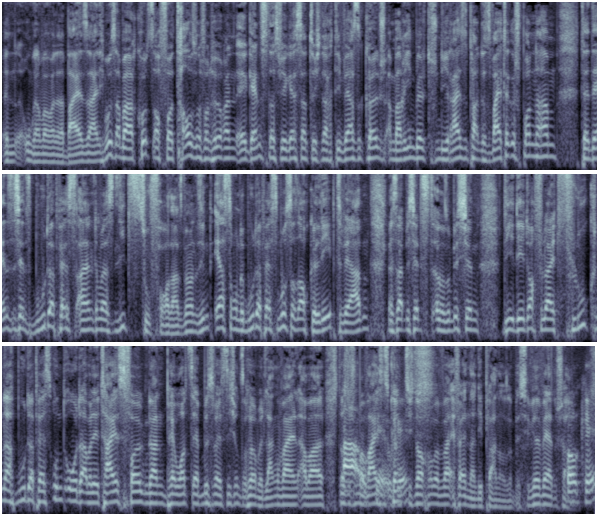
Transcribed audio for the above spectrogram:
in Ungarn wollen wir dabei sein. Ich muss aber kurz auch vor Tausenden von Hörern ergänzen, dass wir gestern natürlich nach diversen Kölsch am Marienbild schon die Reiseplan das weitergesponnen haben. Tendenz ist jetzt Budapest, eigentlich das Lied zu fordern. Also wenn man singt erste Runde Budapest, muss das auch gelebt werden. Deshalb ist jetzt äh, so ein bisschen die Idee doch vielleicht Flug nach Budapest und oder, aber Details folgen dann per WhatsApp. Müssen wir jetzt nicht unsere Hörer mit langweilen, aber dass du Ah, schon mal okay, weißt, es könnte okay. sich noch verändern, die Planung so ein bisschen. Wir werden schauen. Okay.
